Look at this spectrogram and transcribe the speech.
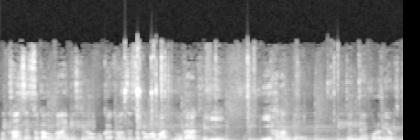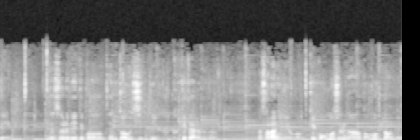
まあ、関節とかは動かないんですけど僕は関節とかはあんま動かなくていいいい派なんで全然これでよくて。でそれでいてこのテントウムシっていうかけてある部分がさらにね、まあ、結構面白いなと思ったので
